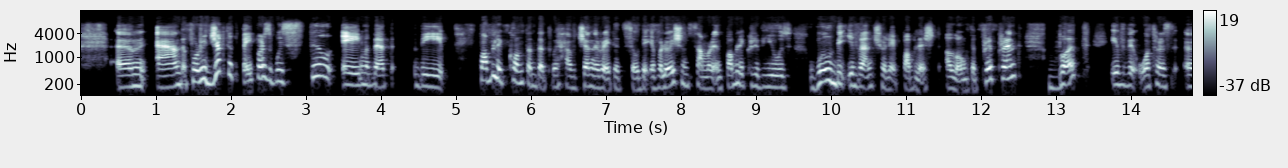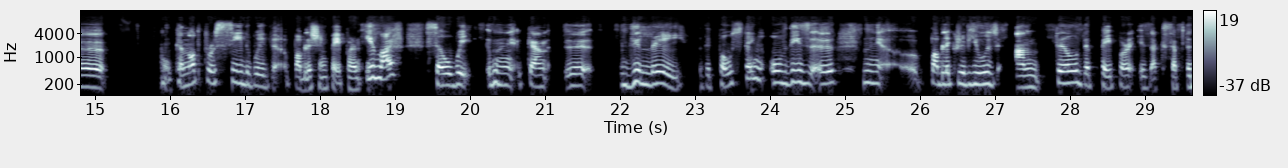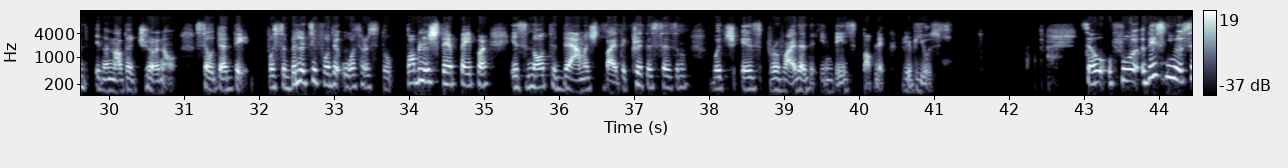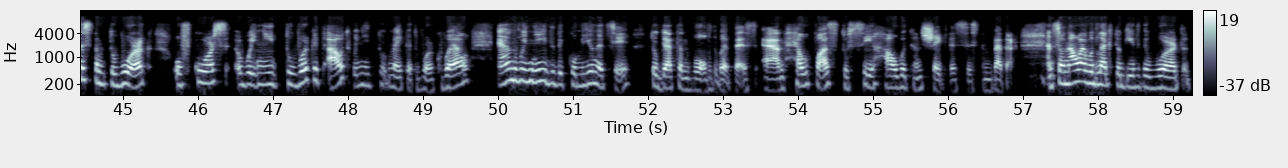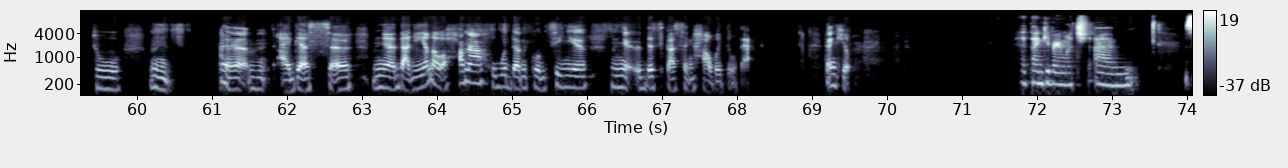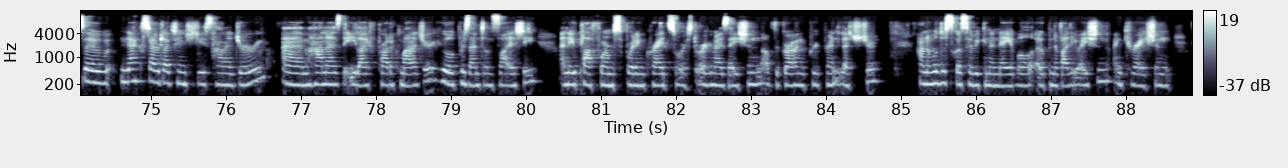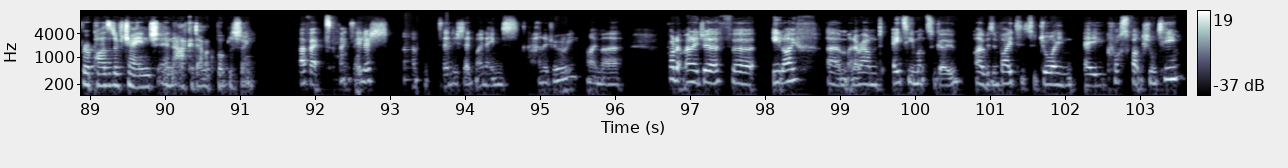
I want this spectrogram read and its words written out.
Um, and for rejected papers, we still aim that the public content that we have generated, so the evaluation summary and public reviews, will be eventually published along the preprint. But if the authors uh, cannot proceed with publishing paper in eLife, so we um, can uh, delay the posting of these uh, mm, public reviews until the paper is accepted in another journal so that the possibility for the authors to publish their paper is not damaged by the criticism which is provided in these public reviews. So for this new system to work, of course, we need to work it out, we need to make it work well, and we need the community to get involved with this and help us to see how we can shape this system better. And so now I would like to give the word to um, um, I guess uh, Daniela or Hannah, who would then continue um, discussing how we do that. Thank you. Thank you very much. Um, so next, I would like to introduce Hannah Drury. Um, Hannah is the eLife product manager who will present on Sciety, a new platform supporting crowdsourced organisation of the growing preprint literature. Hannah will discuss how we can enable open evaluation and curation for a positive change in academic publishing. Perfect. Thanks, Eilish. Um, as Eilish said, my name's Hannah Drury. I'm a product manager for eLife, um, and around 18 months ago, I was invited to join a cross functional team.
